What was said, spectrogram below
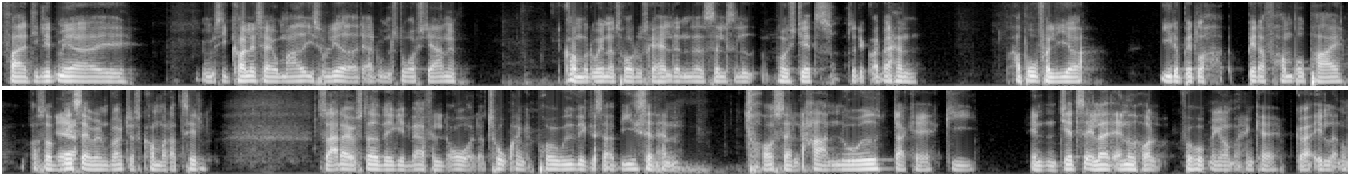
fra de lidt mere, øh, jeg må sige, college er jo meget isoleret, og der er du en stor stjerne. Kommer du ind og tror, du skal have den der selvtillid hos Jets, så det kan godt være, at han har brug for lige at eat a bit, bit of humble pie, og så Ja. hvis Aaron Rodgers kommer der til, så er der jo stadigvæk i hvert fald et år eller to, han kan prøve at udvikle sig og vise, at han trods alt har noget, der kan give enten Jets eller et andet hold forhåbning om, at han kan gøre et eller andet.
